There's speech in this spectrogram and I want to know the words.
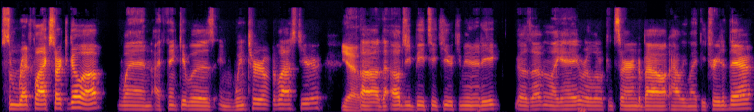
Some red flags start to go up when I think it was in winter of last year. yeah. Uh, the LGBTQ community goes up and like, hey, we're a little concerned about how we might be treated there.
